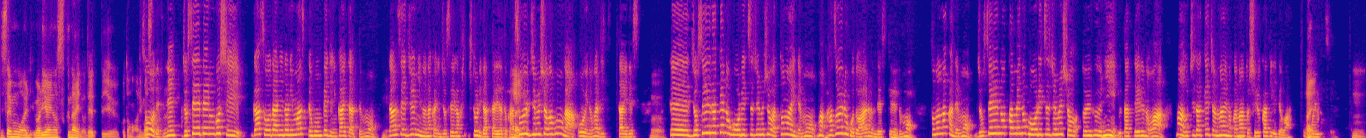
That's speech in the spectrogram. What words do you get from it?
実際もう割割合の少ないのでっていうこともありますそうですね。女性弁護士が相談に乗りますってホームページに書いてあっても、うん男性10人の中に女性が1人だったりだとか、はいそういう事務所の方が多いのが実態です。うん。で、女性だけの法律事務所は都内でも、まあ、数えるほどあるんですけれども、うんうんその中でも女性のための法律事務所というふうに歌っているのは、まあ、うちだけじゃないのかなと知る限りでは思います。うん。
